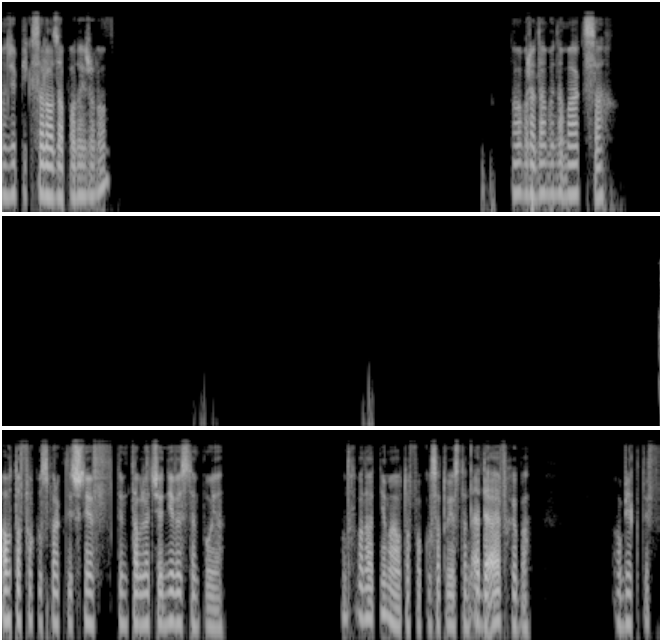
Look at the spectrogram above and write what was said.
Będzie pikseloza podejrzewam. Dobra, damy na maksa. Autofokus praktycznie w tym tablecie nie występuje. On chyba nawet nie ma autofokusa, tu jest ten EDF chyba. Obiektyw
